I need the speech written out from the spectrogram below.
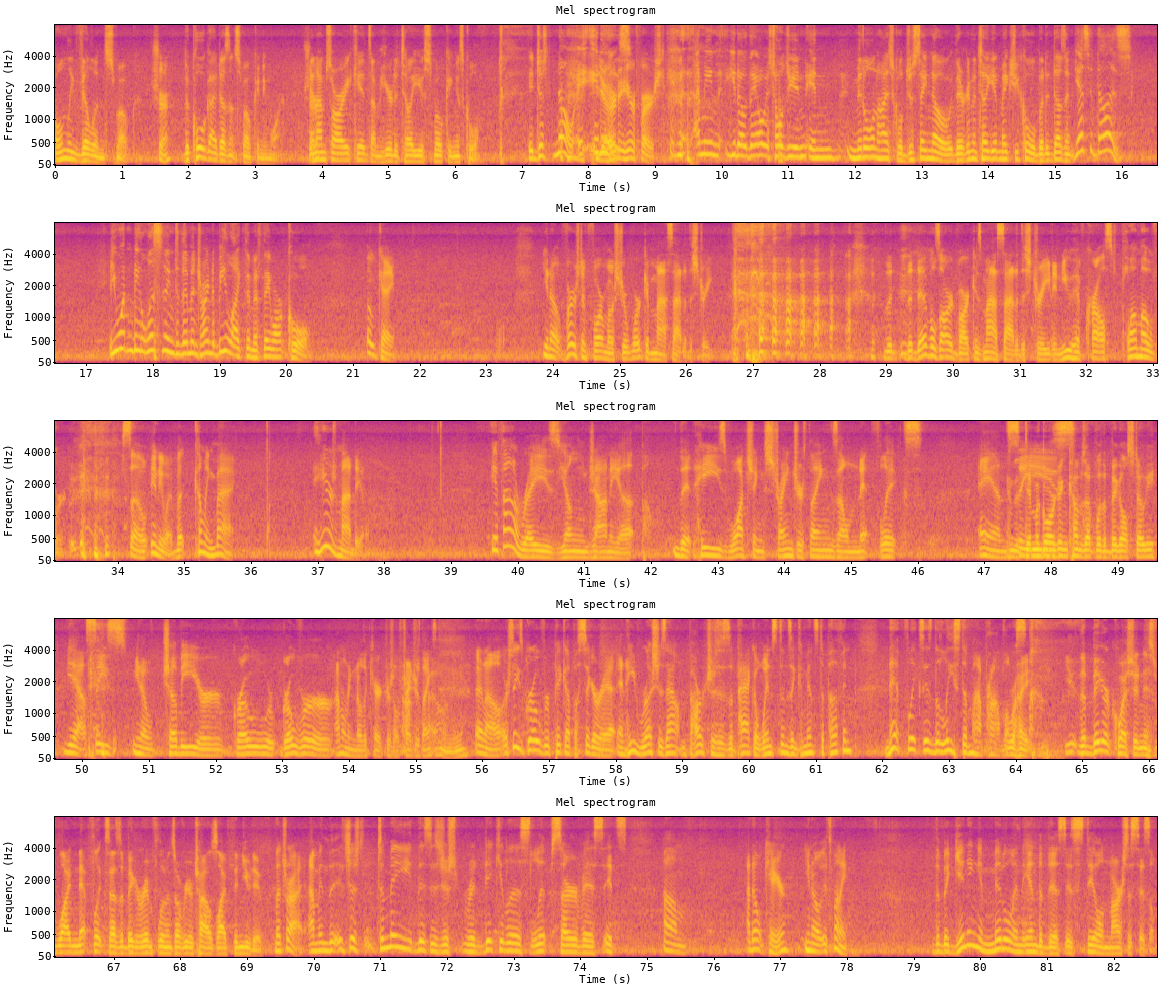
Only villains smoke. Sure. The cool guy doesn't smoke anymore. Sure. And I'm sorry, kids, I'm here to tell you smoking is cool. It just no. It, it you heard it is. here first. I mean, you know, they always told you in, in middle and high school, just say no. They're going to tell you it makes you cool, but it doesn't. Yes, it does. You wouldn't be listening to them and trying to be like them if they weren't cool. Okay. You know, first and foremost, you're working my side of the street. the the devil's aardvark is my side of the street, and you have crossed plumb over. so anyway, but coming back, here's my deal. If I raise young Johnny up that he's watching Stranger Things on Netflix and, And the sees, Demogorgon comes up with a big old stogie. yeah, sees you know Chubby or Gro or Grover or I don't even know the characters on Stranger Things. I don't either. And uh, or sees Grover pick up a cigarette and he rushes out and purchases a pack of Winston's and commences to puffing. Netflix is the least of my problems. Right. you, the bigger question is why Netflix has a bigger influence over your child's life than you do. That's right. I mean, it's just to me, this is just ridiculous lip service. It's, um, I don't care. You know, it's funny. The beginning and middle and end of this is still narcissism.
